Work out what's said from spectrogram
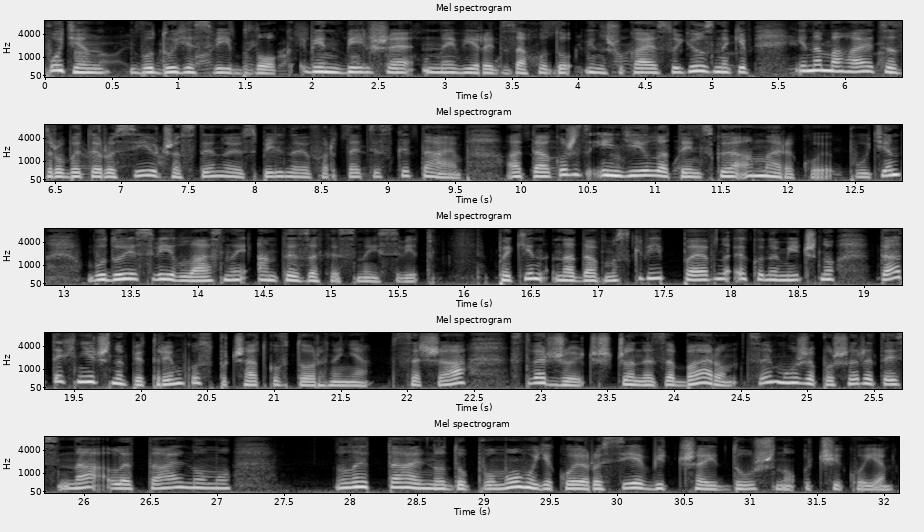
Путін будує свій блок. Він більше не вірить заходу. Він шукає союзників і намагається зробити Росію частиною спільної фортеці з Китаєм, а також з Індією Латинською Америкою. Путін будує свій власний антизахисний світ. Пекін надав Москві певну економічну та технічну підтримку з початку вторгнення. США стверджують, що незабаром це може поширитись на летальному летальну допомогу, якої Росія відчайдушно очікує.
